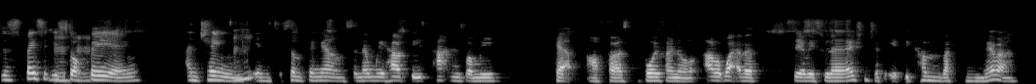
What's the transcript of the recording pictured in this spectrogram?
just basically mm-hmm. stop being and change mm-hmm. into something else. And then we have these patterns when we get our first boyfriend or whatever serious relationship, it becomes like a mirror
